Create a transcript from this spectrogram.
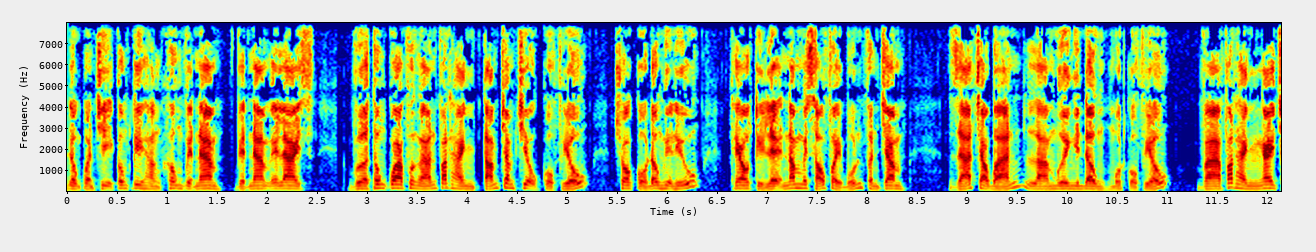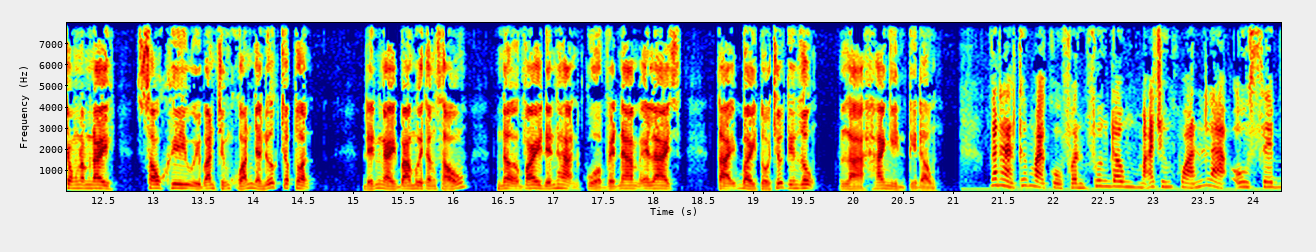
đồng Quản trị Công ty Hàng không Việt Nam, Vietnam Airlines vừa thông qua phương án phát hành 800 triệu cổ phiếu cho cổ đông hiện hữu theo tỷ lệ 56,4%, giá chào bán là 10.000 đồng một cổ phiếu và phát hành ngay trong năm nay sau khi Ủy ban Chứng khoán Nhà nước chấp thuận. Đến ngày 30 tháng 6, nợ vay đến hạn của Vietnam Airlines tại 7 tổ chức tín dụng là 2.000 tỷ đồng. Ngân hàng Thương mại Cổ phần Phương Đông mã chứng khoán là OCB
